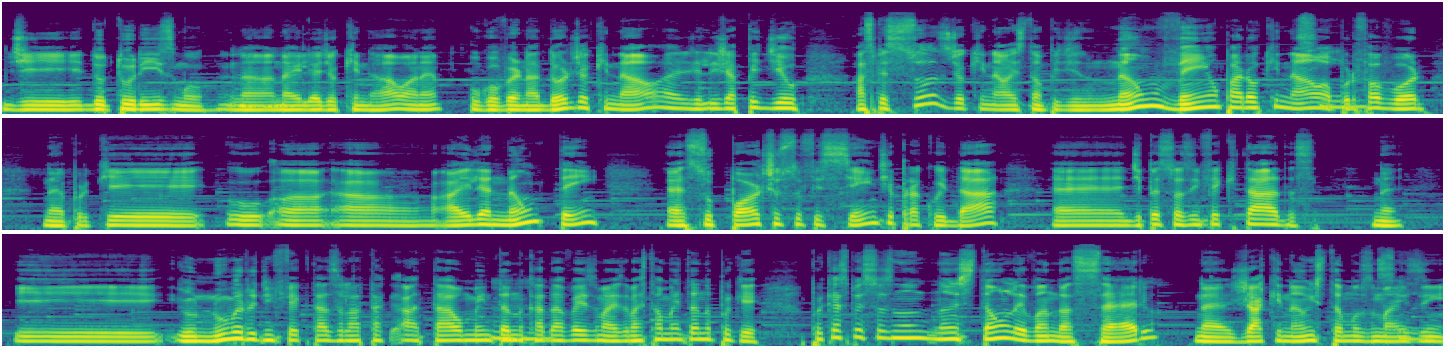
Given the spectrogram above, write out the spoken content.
de, do turismo na, Uhum. na ilha de Okinawa, né? O governador de Okinawa, ele já pediu, as pessoas de Okinawa estão pedindo, não venham para Okinawa, Sim. por favor, né? Porque o, a, a, a ilha não tem é, suporte o suficiente para cuidar é, de pessoas infectadas, né? E, e o número de infectados lá tá, ah, tá aumentando Uhum. cada vez mais. Mas tá aumentando por quê? Porque as pessoas não, não estão levando a sério, né? Já que não estamos mais em,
